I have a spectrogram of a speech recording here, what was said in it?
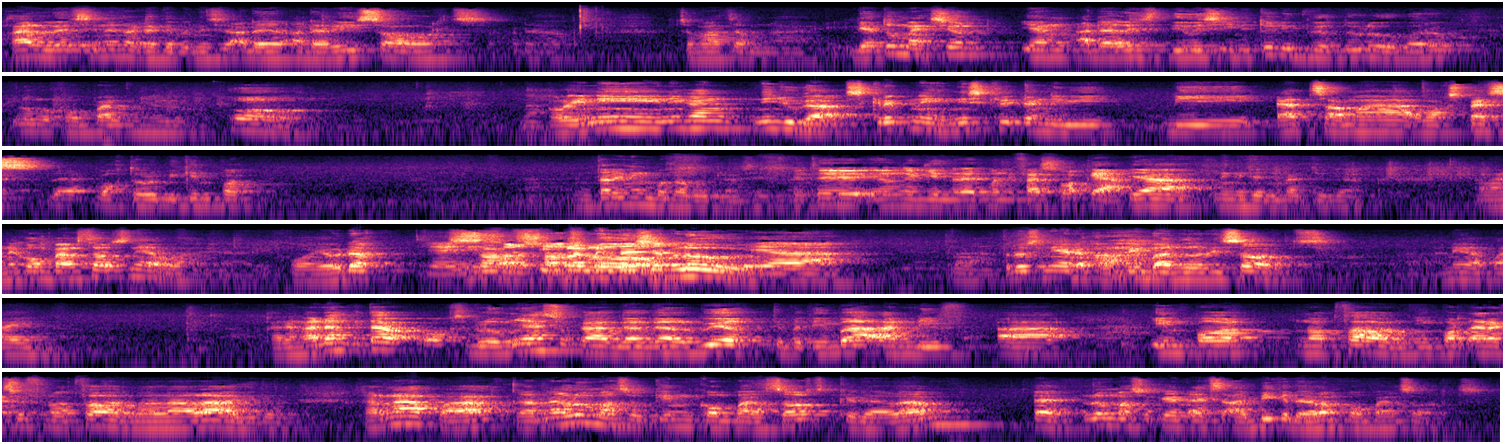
Makanya lu lihat sini target dependency ada ada resource, ada macam-macam. Nah, dia tuh make sure yang ada list di list ini tuh dibuild dulu, baru lu nge-compile punya lu. Oh. Nah kalau ini ini kan ini juga script nih, ini script yang di di add sama workspace waktu lu bikin pod. Nah, ntar ini yang bakal gue jelasin. Itu yang nge-generate manifest log ya? Ya, ini ngegenerate juga. Nah ini compile source nih apa? Ya, oh ya udah. Ya ini source source, source implementation lu. Ya. Nah terus ini ada copy bundle resource. Ini ngapain? Kadang-kadang kita oh, sebelumnya suka gagal build, tiba-tiba undif, uh, import not found, import RxSwift not found, lalala gitu. Karena apa? Karena lu masukin compile source ke dalam, eh lu masukin XIB ke dalam compile source.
